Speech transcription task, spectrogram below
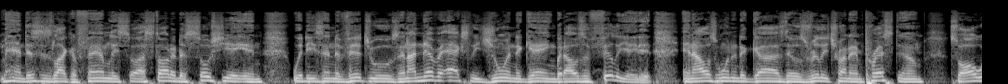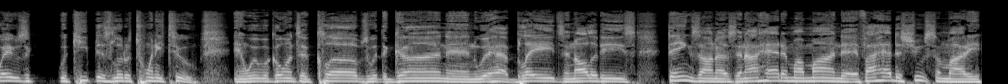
man, this is like a family. So I started associating with these individuals and I never actually joined the gang, but I was affiliated and I was one of the guys that was really trying to impress them. So always would keep this little 22 and we would go into clubs with the gun and we'd have blades and all of these things on us. And I had in my mind that if I had to shoot somebody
